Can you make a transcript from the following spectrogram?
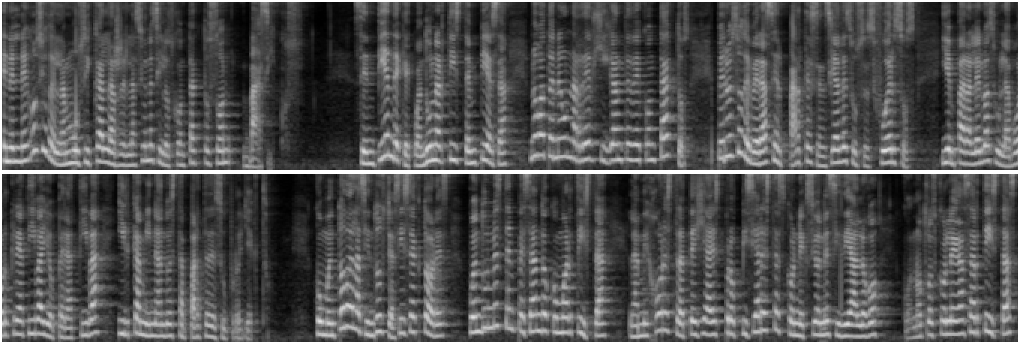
en el negocio de la música las relaciones y los contactos son básicos. Se entiende que cuando un artista empieza, no va a tener una red gigante de contactos, pero eso deberá ser parte esencial de sus esfuerzos y en paralelo a su labor creativa y operativa ir caminando esta parte de su proyecto. Como en todas las industrias y sectores, cuando uno está empezando como artista, la mejor estrategia es propiciar estas conexiones y diálogo con otros colegas artistas,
